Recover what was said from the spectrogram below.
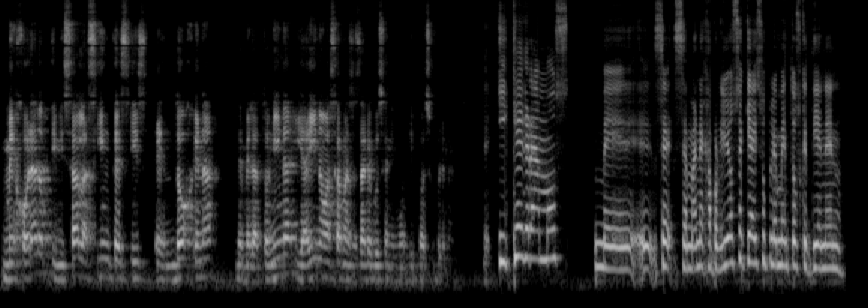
mejorar, optimizar la síntesis endógena de melatonina y ahí no va a ser necesario que use ningún tipo de suplemento. ¿Y qué gramos me, eh, se, maneja? Porque yo sé que hay suplementos que tienen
